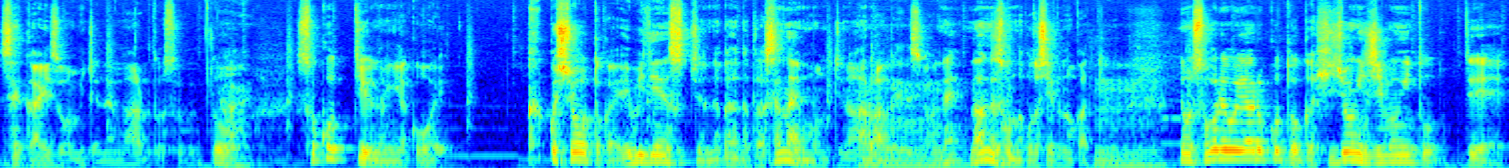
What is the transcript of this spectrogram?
世界像みたいなのがあるとすると、はい。そこっていうのにはこう確証とかエビデンスっていうのはなかなか出せないもんっていうのはあるわけですよね。なんでそんなことしてるのかっていう。でもそれをやることが非常に自分にとって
